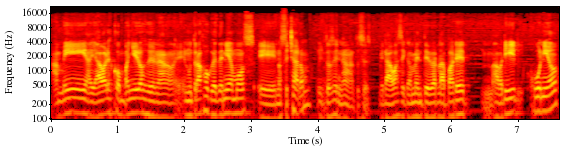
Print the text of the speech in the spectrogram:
A mí y a varios compañeros de en un trabajo que teníamos eh, nos echaron. Entonces nada, entonces era básicamente ver la pared abril, junio.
